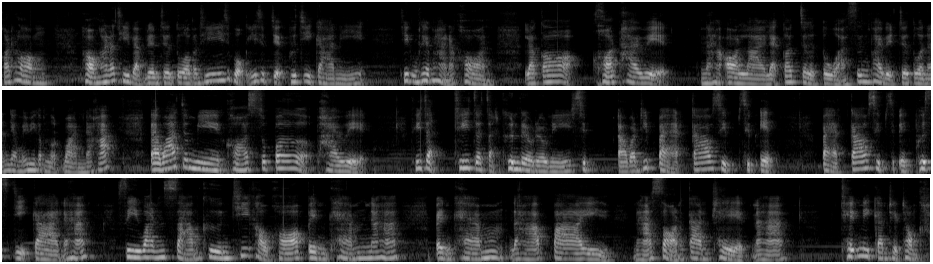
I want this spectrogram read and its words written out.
คอร์สทองทอง 5 นาทีแบบเรียนเจอตัววันที่ 26-27 พฤศจิกายนนี้ ที่กรุงเทพมหานคร แล้วก็คอร์ส private นะคะออนไลน์และก็เจอตัว ซึ่ง private เจอตัวนั้นยังไม่มีกำหนดวันนะคะ แต่ว่าจะมีคอร์ส super private ที่จัดที่จะจัดขึ้นเร็วๆนี้10อ่าวันที่ 8 9 10 11 8 9 10 11 พฤศจิกายนนะคะ4วัน 3 คืนที่เขาค้อเป็นแคมป์นะคะเป็นแคมป์นะคะไปนะคะสอนการเทรดนะคะเทคนิคการเทรดทองค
